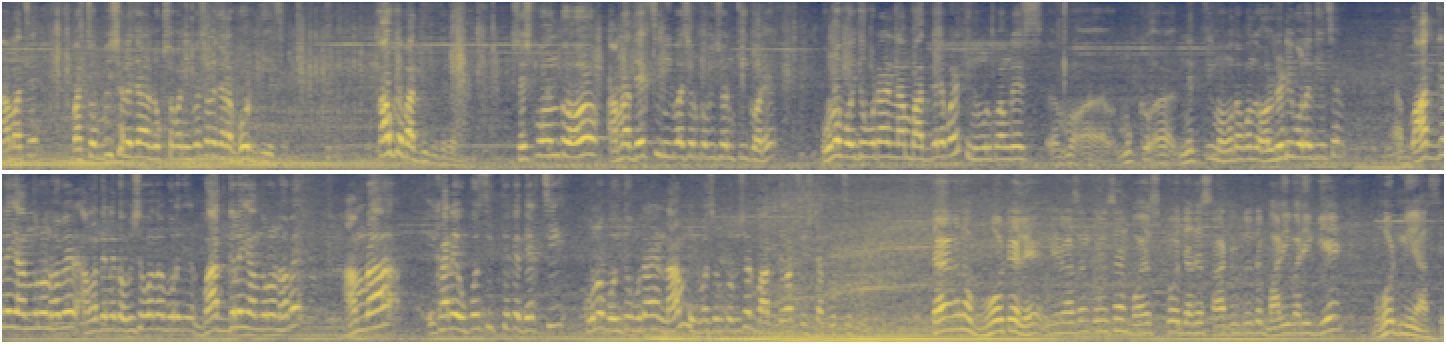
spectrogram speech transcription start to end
নাম আছে বা চব্বিশ সালে যারা লোকসভা নির্বাচনে যারা ভোট দিয়েছে, কাউকে বাদ দিতে দেবে না। শেষ পর্যন্ত আমরা দেখছি নির্বাচন কমিশন কি করে। কোনো বৈধ ভোটারের নাম বাদ গেলে পরে তৃণমূল কংগ্রেস মুখ্য নেত্রী মমতা বন্দ্যোপাধ্যায় অলরেডি বলে দিয়েছেন। বাদ গেলেই আন্দোলন হবে, আমাদের নেতা অভিষেক বন্দ্যোপাধ্যায় বলে দিয়েছেন, বাদ গেলেই আন্দোলন হবে। আমরা এখানে উপস্থিত থেকে দেখছি, কোনো বৈধ ভোটারের নাম নির্বাচন কমিশন বাদ দেওয়ার চেষ্টা করছে। দেখা গেল ভোট এলে নির্বাচন কমিশন বয়স্ক, যাদের সার্টিফিকেট বাড়ি বাড়ি গিয়ে ভোট নিয়ে আসে।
